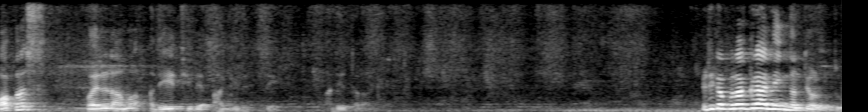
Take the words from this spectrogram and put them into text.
ವಾಪಸ್ ಪರಿಣಾಮ ಅದೇ ಥರ ಆಗಿರುತ್ತೆ ಅದೇ ಥರ ಆಗಿರುತ್ತೆ ಇದಕ್ಕೆ ಪ್ರೋಗ್ರಾಮಿಂಗ್ ಅಂತ ಹೇಳೋದು.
